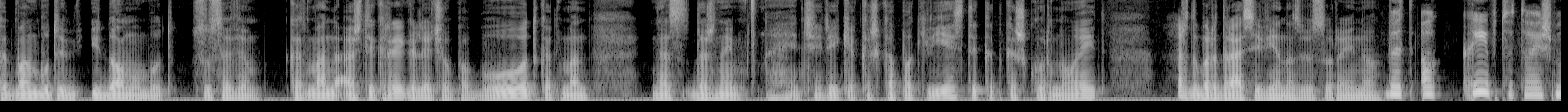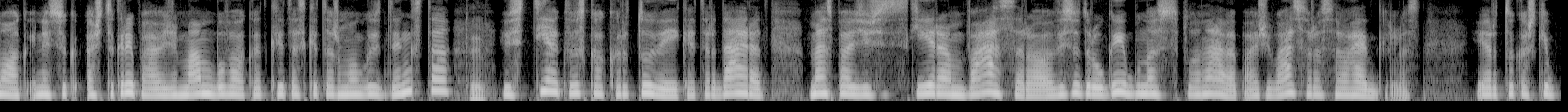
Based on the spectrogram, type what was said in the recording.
kad man būtų įdomu būti su savim. Kad man, aš tikrai galėčiau pabūt, kad man, nes dažnai, ai, čia reikia kažką pakviesti, kad kažkur nueit. Aš dabar drąsiai vienas visur einu. Bet o kaip tu to išmokai? Nes juk aš tikrai, pavyzdžiui, man buvo, kad kai tas kitas žmogus dinksta, Taip. jūs tiek visko kartu veikėt ir darėt. Mes, pavyzdžiui, išsiskyrėm vasarą, o visi draugai būna susiplanavę, pavyzdžiui, vasaros savaitgalis. Ir tu kažkaip,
